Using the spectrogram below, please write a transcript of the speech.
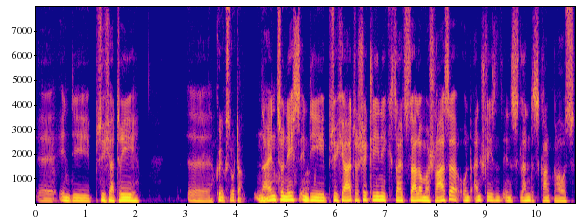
äh, in die Psychiatrie, Königslutter. nein, zunächst in die psychiatrische Klinik Salzdahlomer Straße und anschließend ins Landeskrankenhaus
